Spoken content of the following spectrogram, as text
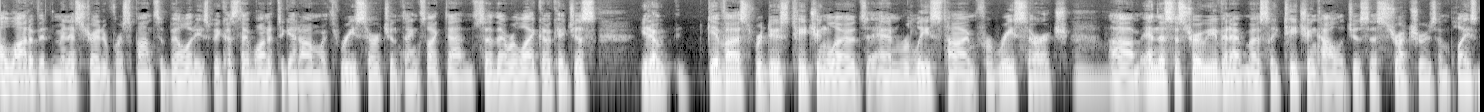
a lot of administrative responsibilities because they wanted to get on with research and things like that. And so they were like, okay, just, you know, give us reduced teaching loads and release time for research. Mm-hmm. Um, and this is true even at mostly teaching colleges, the structure is in place,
